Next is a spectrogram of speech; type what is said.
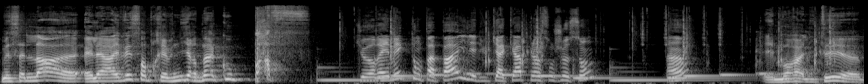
mais celle-là, euh, elle est arrivée sans prévenir, d'un coup, paf Tu aurais aimé que ton papa, il ait du caca plein son chausson? Hein? Et moralité, euh,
